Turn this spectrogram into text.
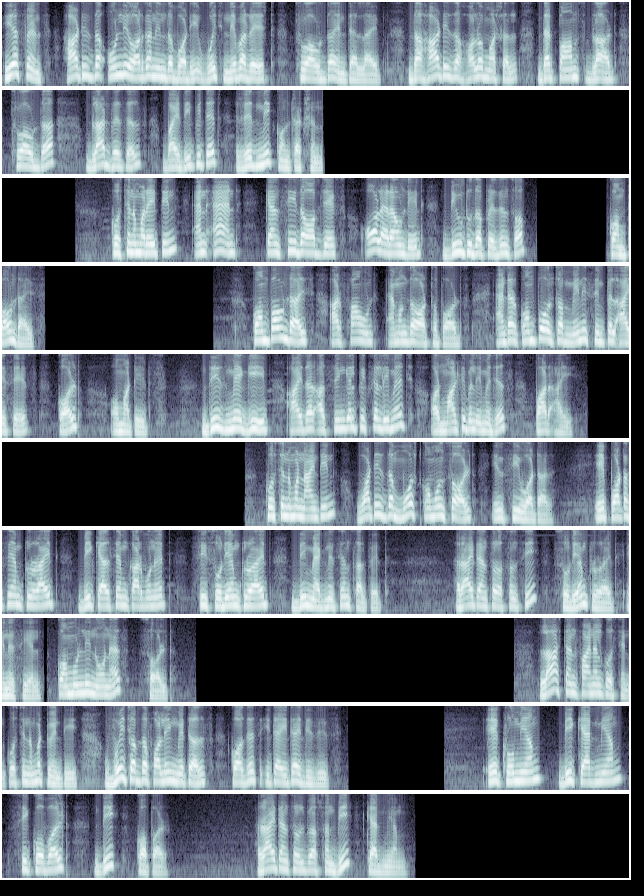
Yes friends, heart is the only organ in the body which never rests throughout the entire life. The heart is a hollow muscle that pumps blood throughout the blood vessels by repeated rhythmic contraction. Question number 18, an ant can see the objects all around it due to the presence of compound eyes. Compound eyes are found among the arthropods and are composed of many simple eye sets called ommatids. These may give either a single pixel image or multiple images per eye. Question number 19. What is the most common salt in seawater? A. Potassium chloride, B. Calcium carbonate, C. Sodium chloride, D. Magnesium sulfate. Right answer option C sodium chloride and commonly known as salt last and final question question number twenty which of the following metals causes itai itai disease A chromium B cadmium C cobalt D copper right answer will be option B cadmium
